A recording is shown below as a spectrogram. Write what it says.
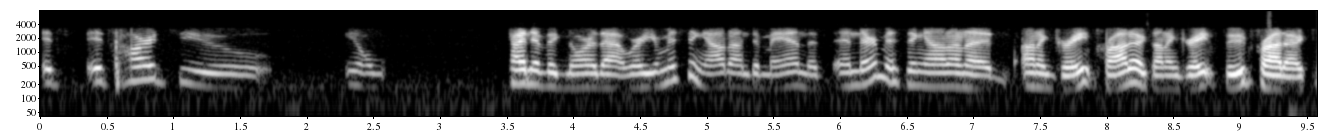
it's it's hard to, you know, kind of ignore that where you're missing out on demand that, and they're missing out on a on a great product on a great food product.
